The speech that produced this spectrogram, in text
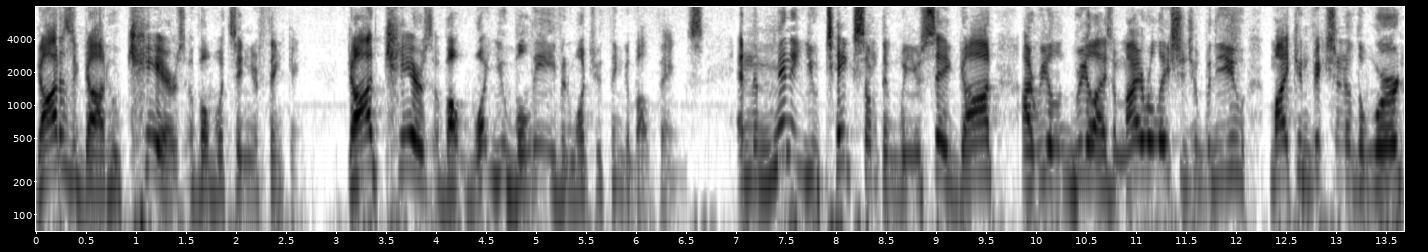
God is a God who cares about what's in your thinking. God cares about what you believe and what you think about things. And the minute you take something where you say, God, I real, realize in my relationship with you, my conviction of the word,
